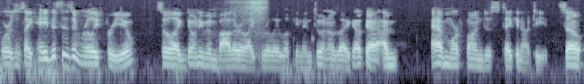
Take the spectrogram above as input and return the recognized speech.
where it's just like, hey, this isn't really for you. So like, don't even bother like really looking into it. And I was like, okay, I'm I have more fun just taking out teeth. So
